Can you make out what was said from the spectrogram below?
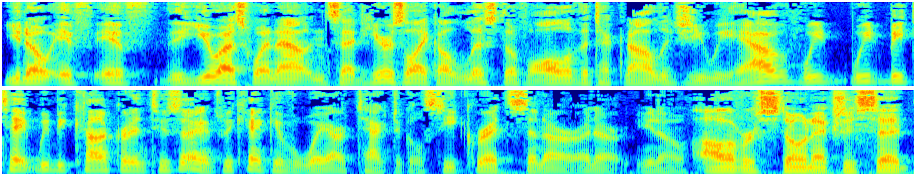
you know, if, if the U.S. went out and said, here's like a list of all of the technology we have, we'd, we'd be ta- we'd be conquered in two seconds. We can't give away our tactical secrets and our, and our, you know. Oliver Stone actually said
